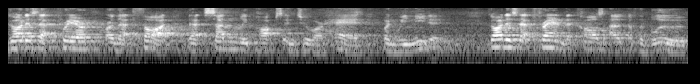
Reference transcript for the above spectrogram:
God is that prayer or that thought that suddenly pops into our head when we need it. God is that friend that calls out of the blue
